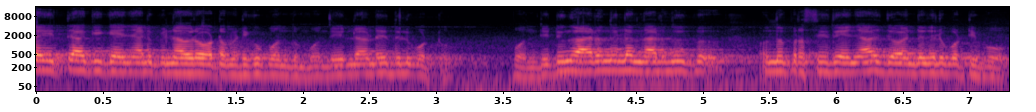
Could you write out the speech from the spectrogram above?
ടൈറ്റ് ആക്കി കഴിഞ്ഞാൽ പിന്നെ അവർ ഓട്ടോമാറ്റിക് പൊന്തും. പൊന്തിയില്ലാണ്ട് ഇതിൽ പൊട്ടും. പൊന്തിയിട്ടും കാര്യമൊന്നുമില്ല. എന്നാലും ഇത് ഒന്ന് പ്രസ് ചെയ്ത് കഴിഞ്ഞാൽ ജോയിന്റ് ഇതിൽ പൊട്ടിപ്പോവും.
